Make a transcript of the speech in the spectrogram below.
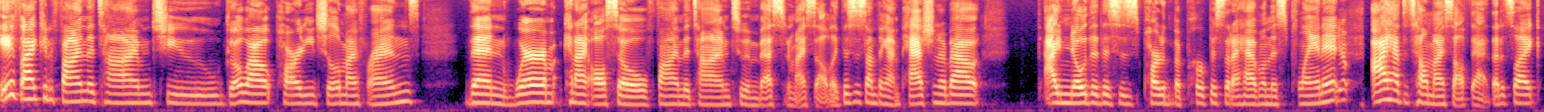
if i can find the time to go out party chill with my friends then where can i also find the time to invest in myself? Like this is something i'm passionate about I know that this is part of the purpose that I have on this planet. Yep. I have to tell myself that that it's like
